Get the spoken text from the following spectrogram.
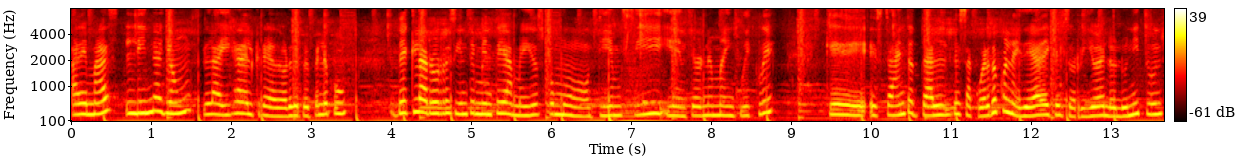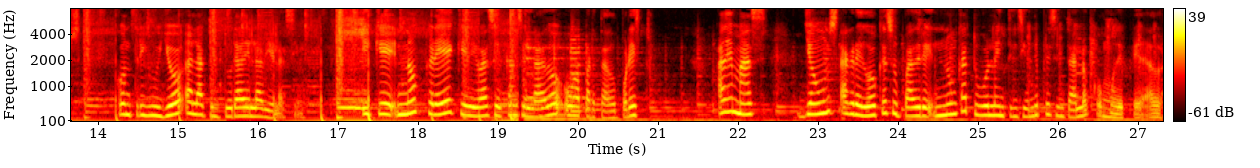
Además, Linda Jones, la hija del creador de Pepe Le Pew, declaró recientemente a medios como TMC y Entertainment Weekly que está en total desacuerdo con la idea de que el zorrillo de los Looney Tunes contribuyó a la cultura de la violación. y que no cree que deba ser cancelado o apartado por esto. Además, Jones agregó que su padre nunca tuvo la intención de presentarlo como depredador.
